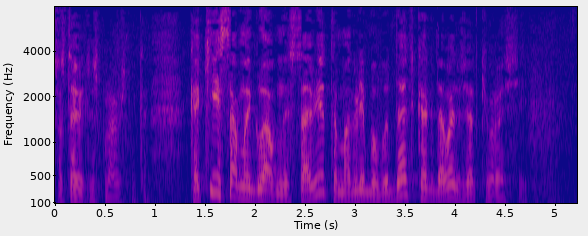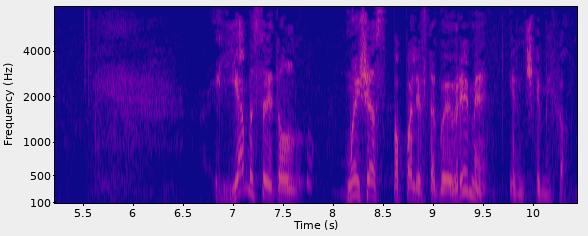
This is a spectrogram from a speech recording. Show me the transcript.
составитель справочника. Какие самые главные советы могли бы вы дать, как давать взятки в России? Я бы советовал... Мы сейчас попали в такое время, Инночка Михайловна,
